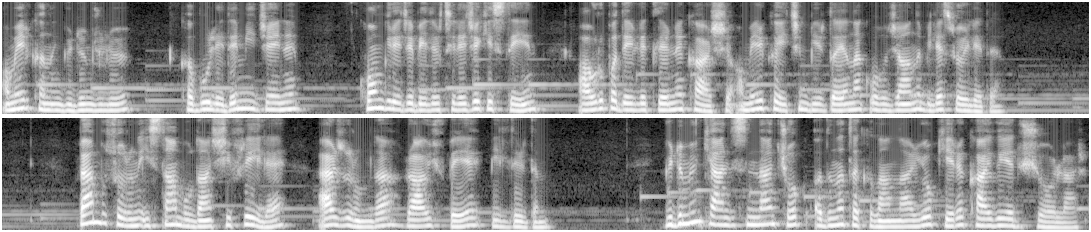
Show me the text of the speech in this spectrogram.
Amerika'nın güdümcülüğü kabul edemeyeceğini, kongrece belirtilecek isteğin Avrupa devletlerine karşı Amerika için bir dayanak olacağını bile söyledi. Ben bu sorunu İstanbul'dan şifre ile Erzurum'da Rauf Bey'e bildirdim. Güdümün kendisinden çok adına takılanlar yok yere kaygıya düşüyorlar.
